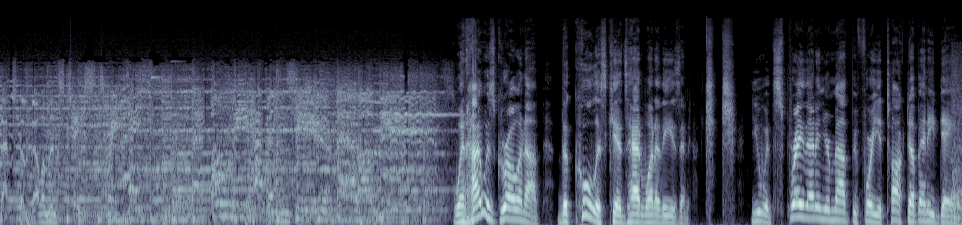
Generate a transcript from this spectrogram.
That's the Velamint's taste. Great taste that only happens here, Velamint. When I was growing up, the coolest kids had one of these and you would spray that in your mouth before you talked up any dame.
